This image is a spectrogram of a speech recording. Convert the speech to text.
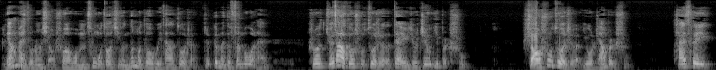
两百多种小说，我们从古到今有那么多伟大的作者，这根本都分不过来。说绝大多数作者的待遇就只有一本书，少数作者有两本书。他还特意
